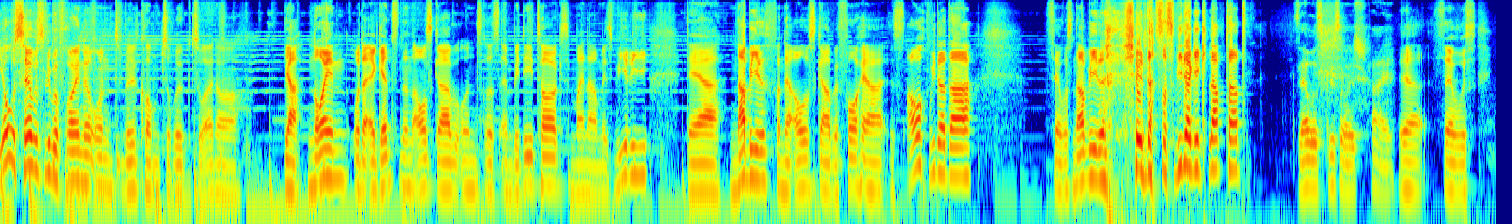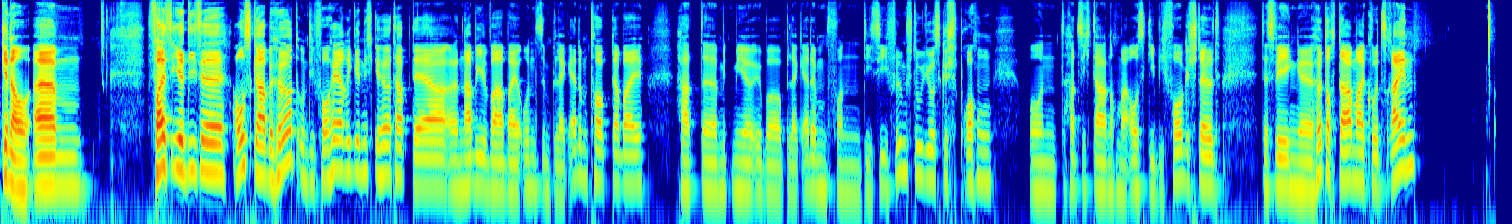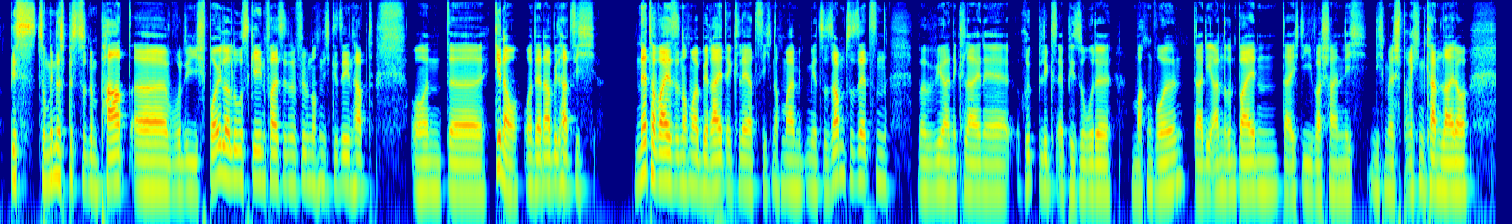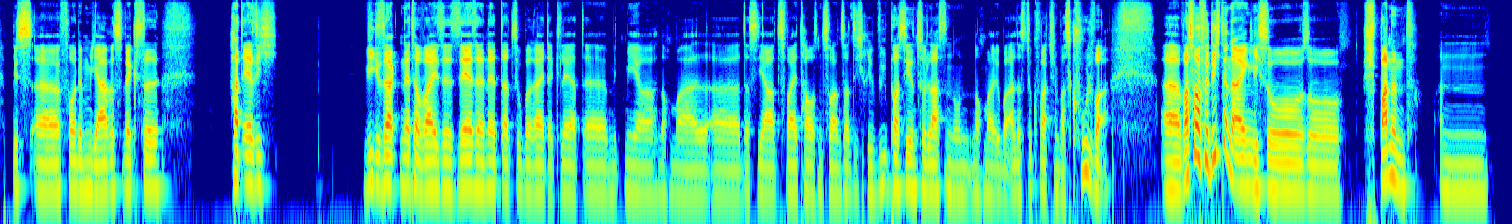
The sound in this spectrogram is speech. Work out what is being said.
Yo, servus liebe Freunde und willkommen zurück zu einer ja, neuen oder ergänzenden Ausgabe unseres MBD Talks. Mein Name ist Viri. Der Nabil von der Ausgabe vorher ist auch wieder da. Servus Nabil, schön, dass es wieder geklappt hat. Servus, grüß euch. Hi. Ja, servus. Genau. Ähm, falls ihr diese Ausgabe hört und die vorherige nicht gehört habt, der äh, Nabil war bei uns im Black Adam Talk dabei hat äh, mit mir über Black Adam von DC Filmstudios gesprochen und hat sich da nochmal ausgiebig vorgestellt. Deswegen äh, hört doch da mal kurz rein. Bis, zumindest bis zu dem Part, äh, wo die Spoiler losgehen, falls ihr den Film noch nicht gesehen habt. Und äh, genau, und der Nabil hat sich netterweise nochmal bereit erklärt, sich nochmal mit mir zusammenzusetzen, weil wir eine kleine Rückblicksepisode machen wollen, da die anderen beiden, da ich die wahrscheinlich nicht mehr sprechen kann, leider, bis äh, vor dem Jahreswechsel, hat er sich, wie gesagt, netterweise sehr, sehr nett dazu bereit erklärt, äh, mit mir nochmal äh, das Jahr 2022 Revue passieren zu lassen und nochmal über alles zu quatschen, was cool war. Äh, was war für dich denn eigentlich so, so spannend an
